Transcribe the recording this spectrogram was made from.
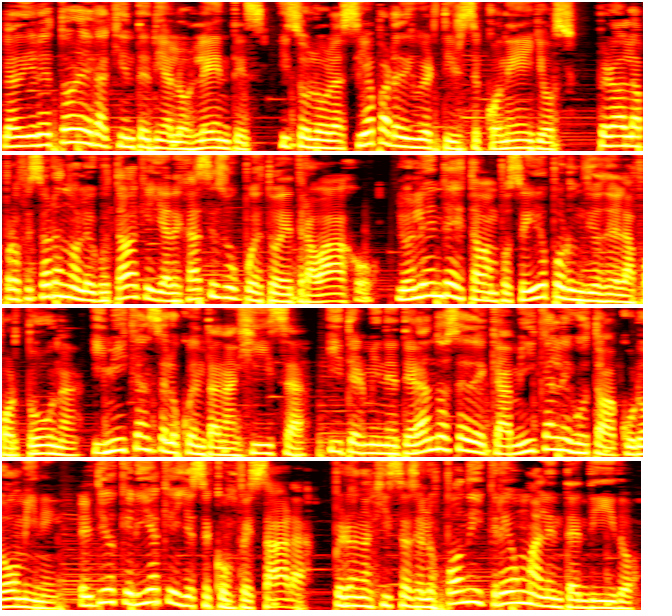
La directora era quien tenía los lentes y solo lo hacía para divertirse con ellos, pero a la profesora no le gustaba que ella dejase su puesto de trabajo. Los lentes estaban poseídos por un dios de la fortuna, y Mikan se lo cuenta a Nagisa, y termina enterándose de que a Mikan le gustaba Kuromine. El dios quería que ella se confesara, pero Nagisa se los pone y crea un malentendido.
